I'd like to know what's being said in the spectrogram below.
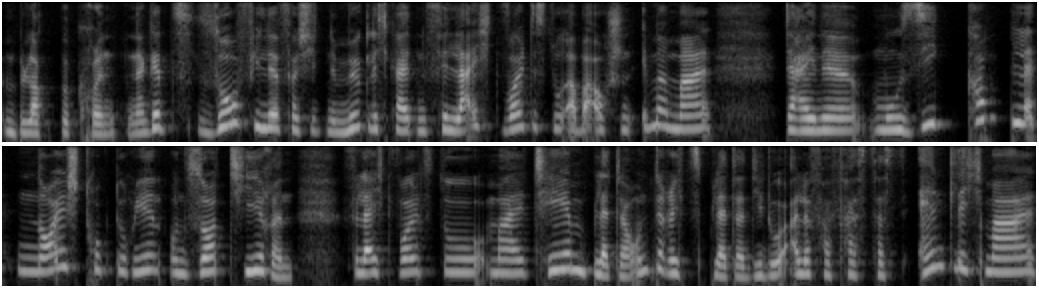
einen Blog begründen. Da gibt's so viele verschiedene Möglichkeiten. Vielleicht wolltest du aber auch schon immer mal deine Musik komplett neu strukturieren und sortieren. Vielleicht wolltest du mal Themenblätter, Unterrichtsblätter, die du alle verfasst hast, endlich mal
